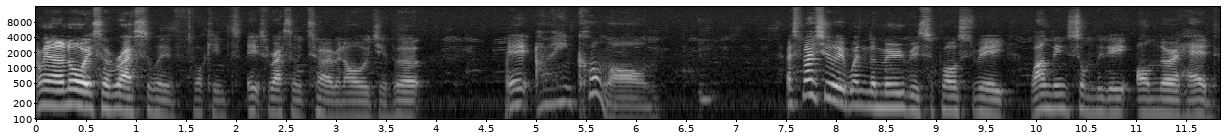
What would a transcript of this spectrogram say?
I mean, I know it's a wrestling fucking, it's wrestling terminology, but it. I mean, come on. Especially when the move is supposed to be landing somebody on their head.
